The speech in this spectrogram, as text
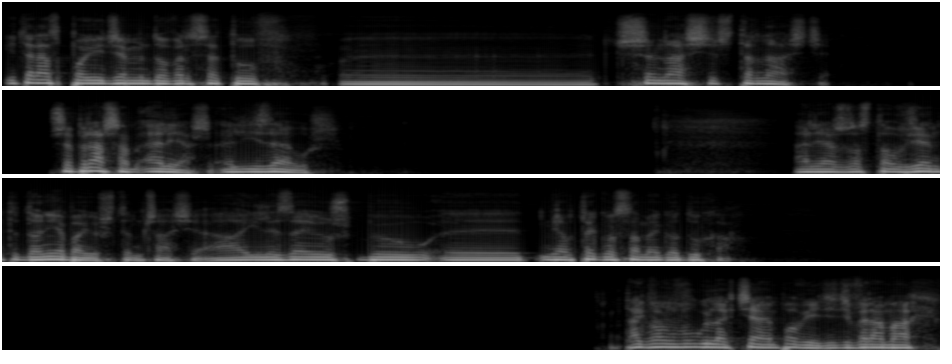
I teraz pojedziemy do wersetów yy, 13-14. Przepraszam, Eliasz, Elizeusz. Eliasz został wzięty do nieba już w tym czasie, a Elizeusz był, yy, miał tego samego ducha. Tak wam w ogóle chciałem powiedzieć w ramach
